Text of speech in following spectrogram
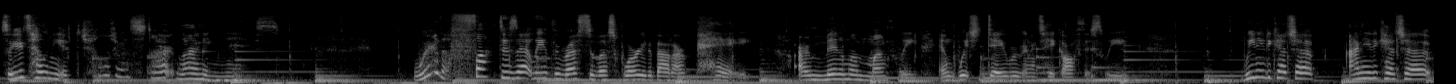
So you're telling me if children start learning this, where the fuck does that leave the rest of us worried about our pay, our minimum monthly, and which day we're gonna take off this week? We need to catch up. I need to catch up.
